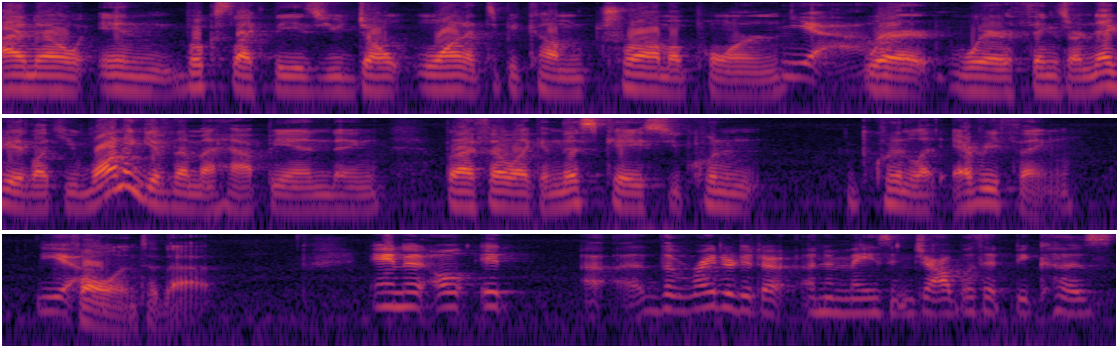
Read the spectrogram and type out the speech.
I know in books like these you don't want it to become trauma porn, Yeah. where where things are negative. Like you want to give them a happy ending, but I felt like in this case you couldn't you couldn't let everything Yeah. fall into that. and it all it uh, the writer did a, an amazing job with it because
